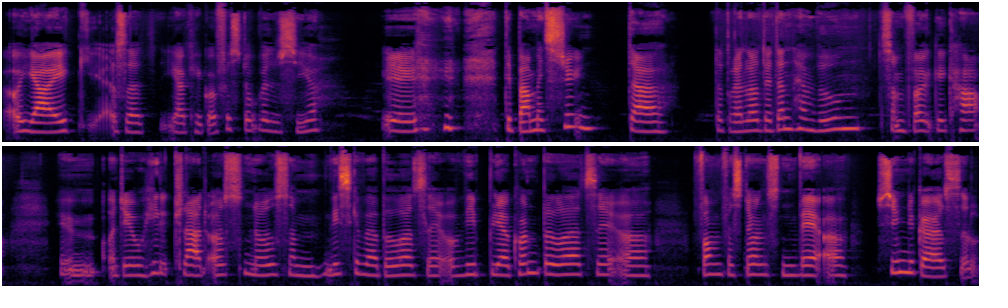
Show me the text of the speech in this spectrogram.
og jeg er ikke, altså, jeg kan godt forstå, hvad du siger. Øh, det er bare mit syn, der, der driller. Det er den her viden, som folk ikke har. Øhm, og det er jo helt klart også noget, som vi skal være bedre til, og vi bliver kun bedre til at forme forståelsen ved at synliggøre os selv.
